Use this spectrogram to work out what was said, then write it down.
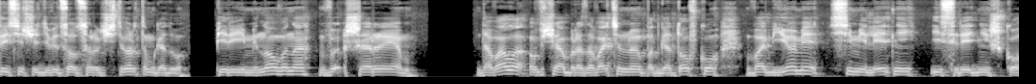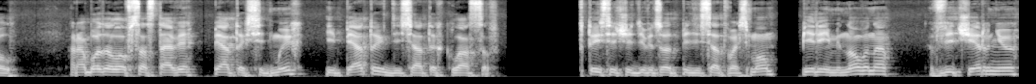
В 1944 году переименована в ШРМ, давала общеобразовательную подготовку в объеме 7-летней и средней школ. Работала в составе 5-7 и 5-10 классов. В 1958 переименована в вечернюю,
